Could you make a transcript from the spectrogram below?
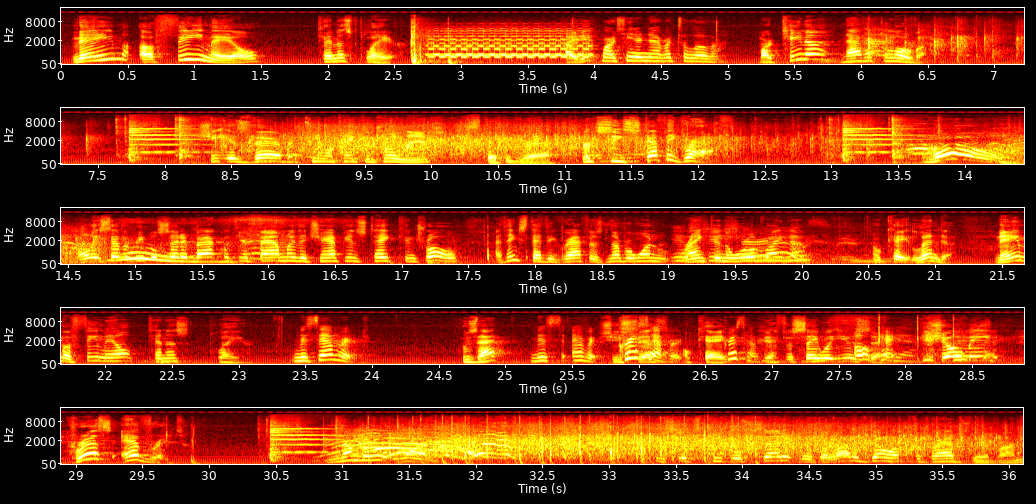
Name a female tennis player. Heidi? Martina Navratilova. Martina Navratilova. She is there, but two will take control, Lance. Steffi Graf. Let's see, Steffi Graf. Whoa! Only seven people said it back with your family. The champions take control. I think Steffi Graf is number one Yes, ranked in the world sure right now. Okay, Linda, name a female tennis player. Miss Evert. Who's that? Miss Evert. She Chris says, Evert. Okay, Chris you have to say what you Okay. say. Show me Chris Evert. Number one. 56 people said it. There's a lot of dough up for grabs there, Bonnie.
